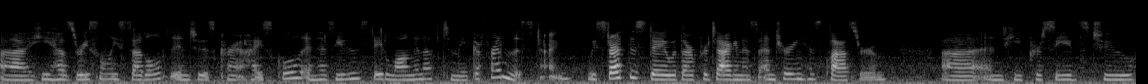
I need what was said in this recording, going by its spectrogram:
Uh, he has recently settled into his current high school and has even stayed long enough to make a friend this time. We start this day with our protagonist entering his classroom uh, and he proceeds to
